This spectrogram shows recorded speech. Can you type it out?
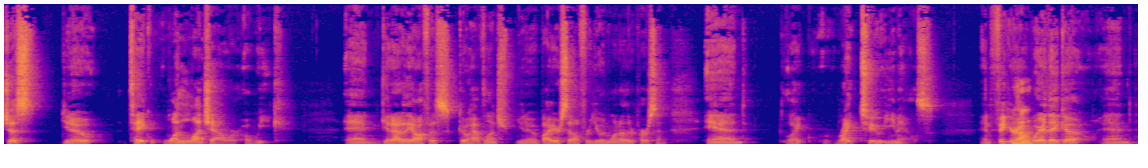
just, you know, take one lunch hour a week and get out of the office, go have lunch, you know, by yourself or you and one other person, and like write two emails and figure mm-hmm. out where they go and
